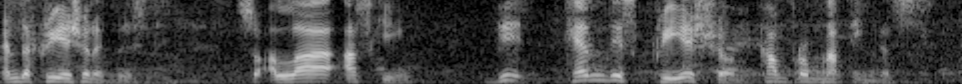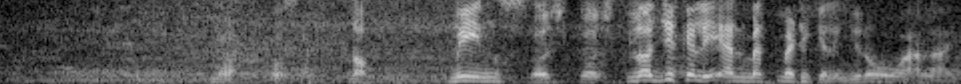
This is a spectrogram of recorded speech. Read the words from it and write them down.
and the creation exists. So Allah asking, "Thi- can this creation come from nothingness? No, of course not. No, means Logic, logic. logically and mathematically. You know, like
